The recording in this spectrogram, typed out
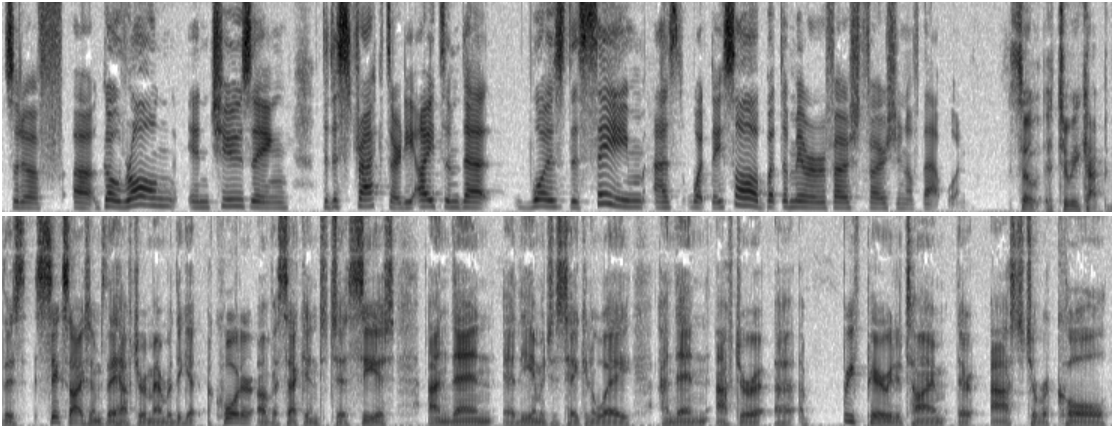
sort of uh, go wrong in choosing the distractor, the item that was the same as what they saw, but the mirror reversed version of that one. So uh, to recap, there's six items they have to remember. They get a quarter of a second to see it, and then uh, the image is taken away. And then after a, a brief period of time, they're asked to recall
